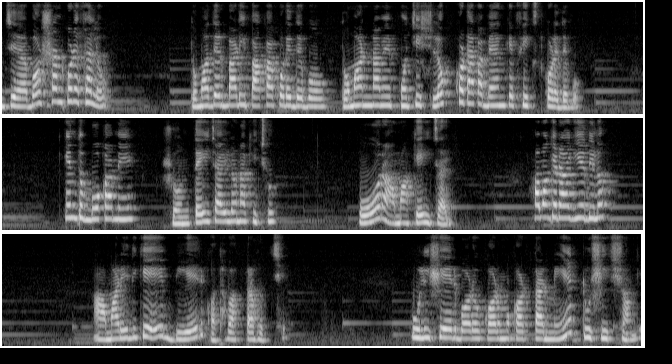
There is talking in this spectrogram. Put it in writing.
যে অ্যাবর্ষণ করে ফেলো। তোমাদের বাড়ি পাকা করে দেব, তোমার নামে পঁচিশ লক্ষ টাকা ব্যাংকে ফিক্সড করে দেব। কিন্তু বোকা মেয়ে, শুনতেই চাইল না কিছু। ওর আমাকেই চাই। আমাকে রাগিয়ে দিল। আমার এদিকে বিয়ের কথাবার্তা হচ্ছে। পুলিশের বড় কর্মকর্তার মেয়ে টুসির সঙ্গে।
